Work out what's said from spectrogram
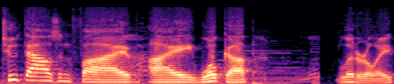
2005, I woke up literally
